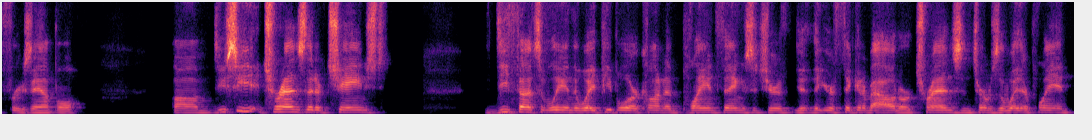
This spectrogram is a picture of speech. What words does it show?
for example. Um, do you see trends that have changed defensively in the way people are kind of playing things that you're that you're thinking about, or trends in terms of the way they're playing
